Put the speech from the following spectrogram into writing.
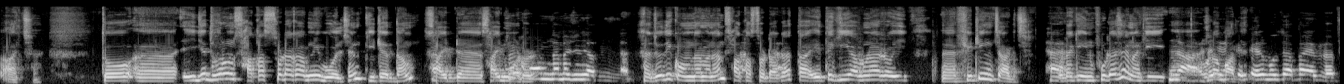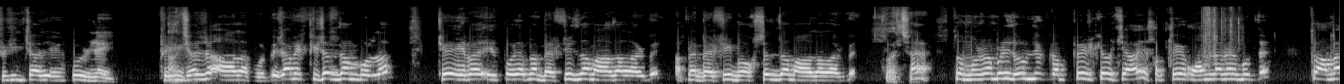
আচ্ছা। তো এই যে ধরুন সাতাশশো টাকা আপনি বলছেন কিটের দাম সাইড সাইড মোটর কম দামে যদি আপনি হ্যাঁ যদি কম দামে নেন সাতাশশো টাকা তা এতে কি আপনার ওই ফিটিং চার্জ হ্যাঁ। ওটা কি ইনপুট আছে নাকি না ওটা বাদ? এর- মধ্যে আপনার ফিটিং চার্জ ইনক্লুড নেই। ফিটিং চার্জটা আলাদা পড়বে। এটা আমি কিসের দাম বললাম? ঠিক এবার এরপরে আপনার ব্যাটারির দাম আলাদা লাগবে। আপনার ব্যাটারি বক্সের দাম আলাদা লাগবে। আচ্ছা। হ্যাঁ? তো মোটামুটি ধরুন যে কমপ্লিট কেউ চায় সব থেকে কম দামের মধ্যে তো আমরা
